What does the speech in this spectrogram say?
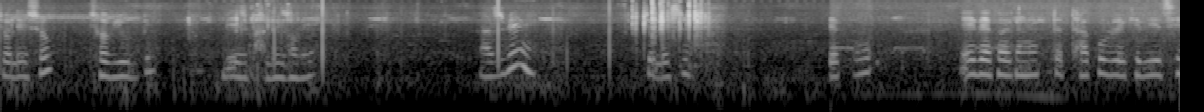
চলে এসো, ছবি উঠবে। বেশ ভালোই হবে। আসবে? চলে এসো। দেখো, এই দেখো, এখানে একটা ঠাকুর রেখে দিয়েছে।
